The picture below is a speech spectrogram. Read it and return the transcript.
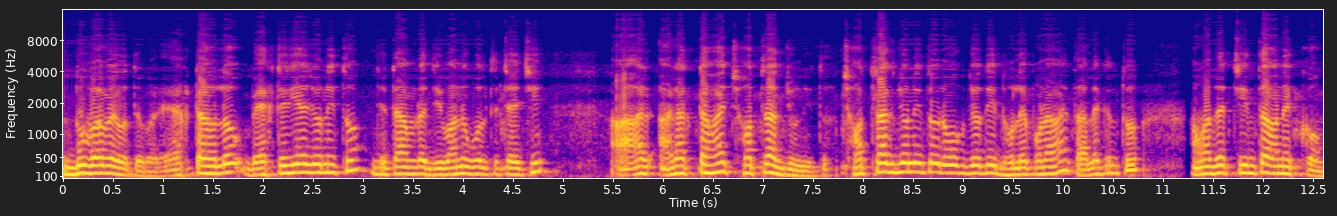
দুভাবে হতে পারে। একটা হলো ব্যাকটেরিয়া জনিত যেটা আমরা জীবাণু বলতে চাইছি আর আর একটা হয় ছত্রাক জনিত ছত্রাক জনিত রোগ যদি ঢলে পড়া হয় তাহলে কিন্তু আমাদের চিন্তা অনেক কম।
